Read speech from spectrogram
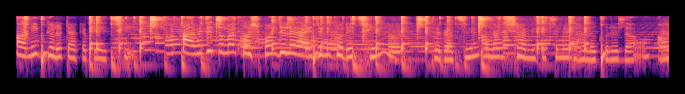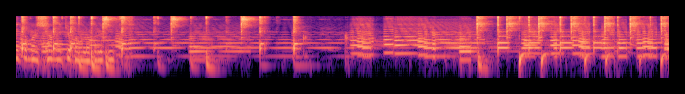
অনেকগুলো টাকা পেয়েছি। আমি যে তোমার পুষ্পঞ্জলের আয়োজন করেছি। ঠিক আছে। আমার স্বামীকে তুমি ভালো করে দাও। আমি তোমার স্বামীকে ভালো করে দিচ্ছি। বেহুলা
